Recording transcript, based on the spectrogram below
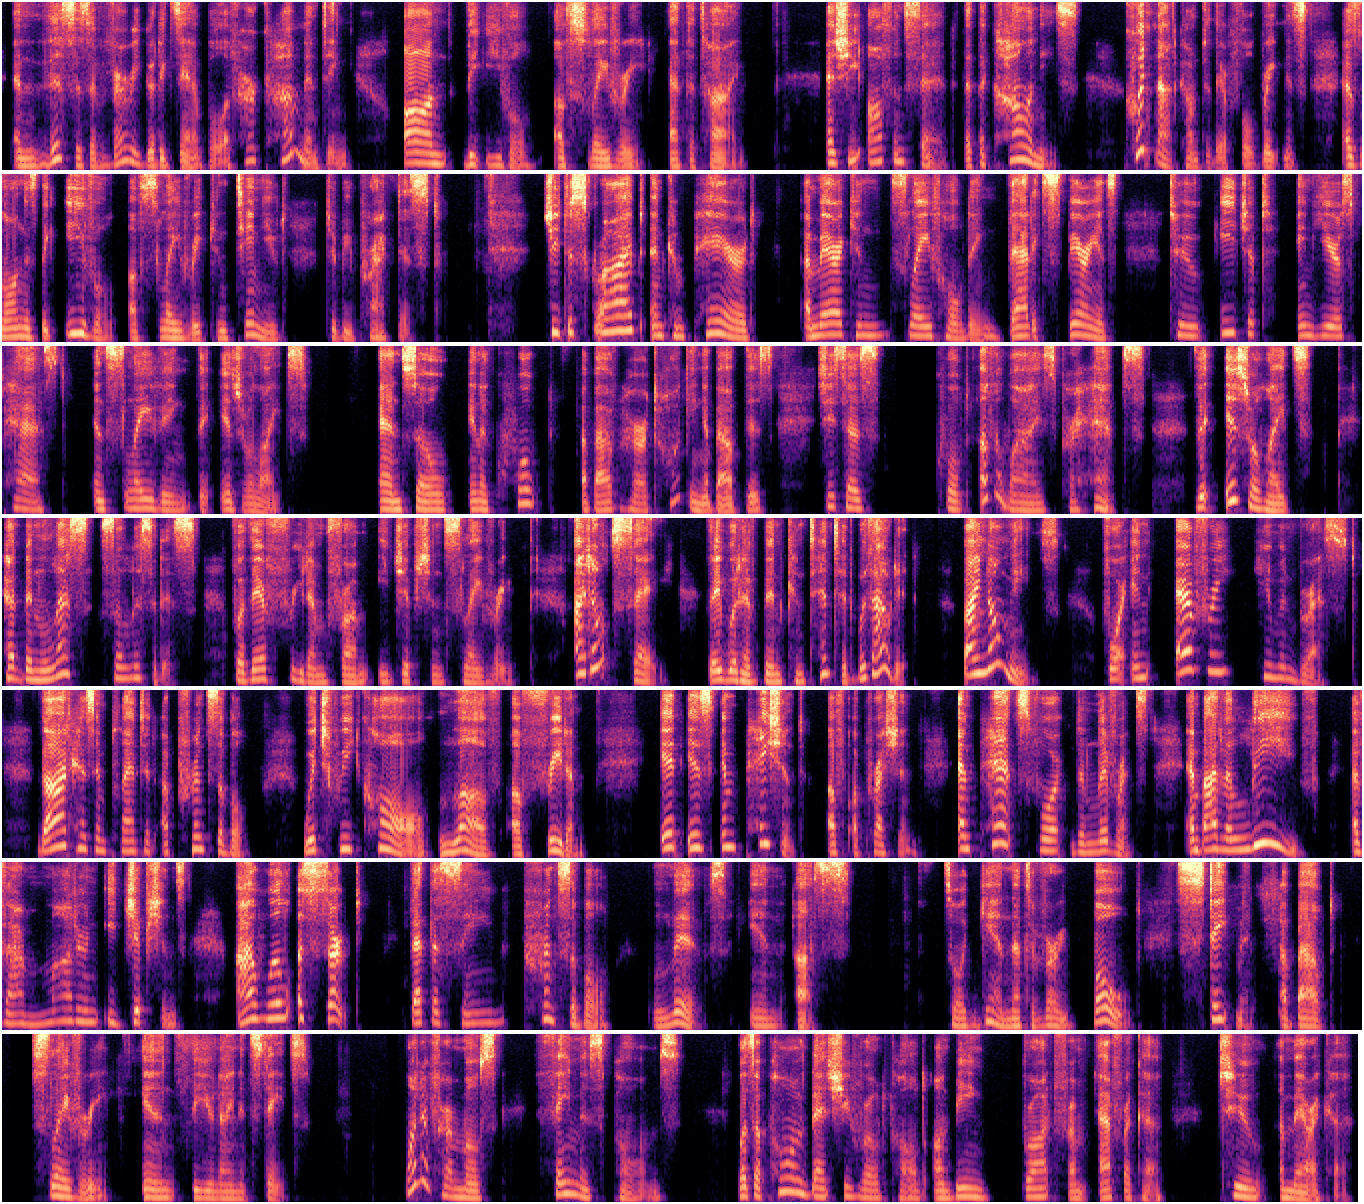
And this is a very good example of her commenting on the evil of slavery at the time. And she often said that the colonies could not come to their full greatness as long as the evil of slavery continued to be practiced. She described and compared American slaveholding, that experience, to Egypt in years past enslaving the Israelites. And so, in a quote about her talking about this, she says, quote, otherwise, perhaps the Israelites had been less solicitous for their freedom from Egyptian slavery. I don't say they would have been contented without it. By no means. For in every human breast, God has implanted a principle which we call love of freedom. It is impatient of oppression and pants for deliverance. And by the leave of our modern Egyptians, I will assert that the same principle lives in us. So, again, that's a very bold statement about slavery in the United States. One of her most famous poems was a poem that she wrote called On Being Brought from Africa to America.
